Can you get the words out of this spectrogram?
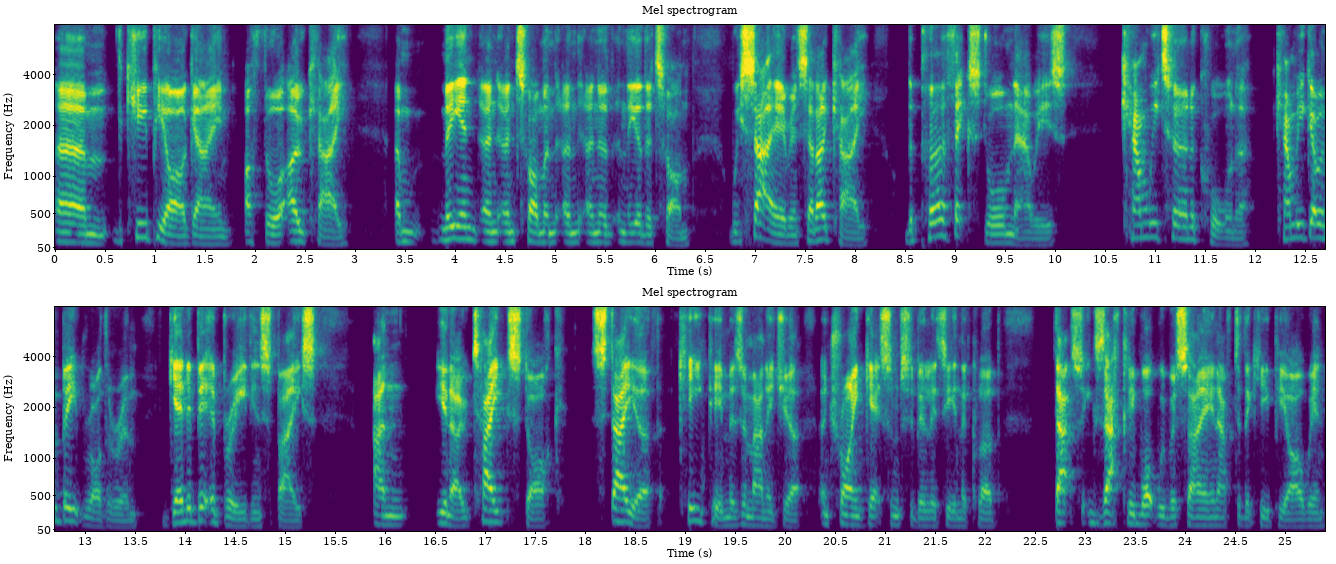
um the qpr game i thought okay and me and, and, and tom and, and, and and the other tom we sat here and said okay the perfect storm now is can we turn a corner can we go and beat rotherham get a bit of breathing space and you know take stock stay up keep him as a manager and try and get some stability in the club that's exactly what we were saying after the qpr win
